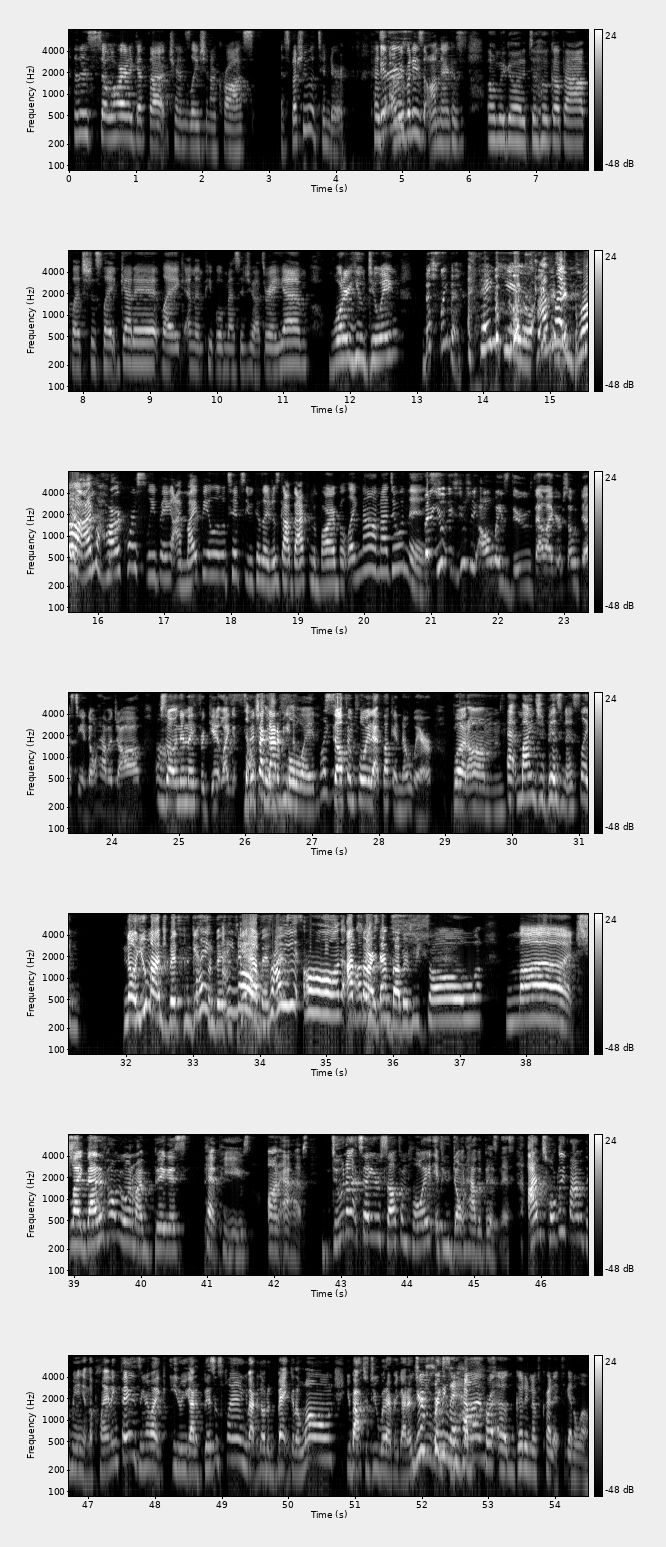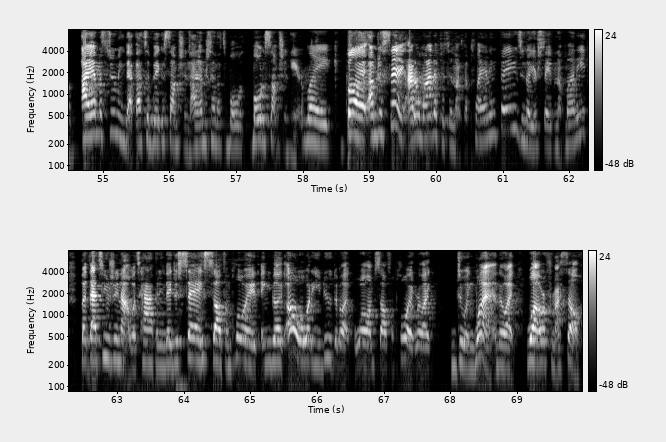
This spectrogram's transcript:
And it's so hard to get that translation across, especially with Tinder. Because It is. everybody's on there because, oh my god, it's a hookup app. Let's just like get it. Like, and then people message you at 3 a.m. What are you doing? Bitch sleeping. Thank you. I'm like, bruh, I'm hardcore sleeping. I might be a little tipsy because I just got back from the bar, but like, no, I'm not doing this. But you, it's usually always dudes that like are so dusty and don't have a job. So and then they forget like, bitch, I gotta be Self-employed. Like, self-employed at fucking nowhere. But um, at mind your business. Like, no, you mind your business. Get like, some business. I know, business. right? Oh, I'm sorry, that bothers me. so much. Like that is probably one of my biggest pet peeves on apps. Do not say you're self-employed if you don't have a business. I'm totally fine with it being in the planning phase, and you're like, you know, you got a business plan, you're about to go to the bank get a loan, you're about to do whatever you got to do. you're assuming they have cre- a good enough credit to get a loan. I am assuming that. That's a big assumption. I understand that's a bold, bold assumption here. Like, But I'm just saying, I don't mind if it's in like the planning phase, you know, you're saving up money, but that's usually not what's happening. They just say self-employed, and you'd be like, oh, well, what do you do? They're like, well, I'm self-employed. We're like, doing what? And they're like, well, I work for myself.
